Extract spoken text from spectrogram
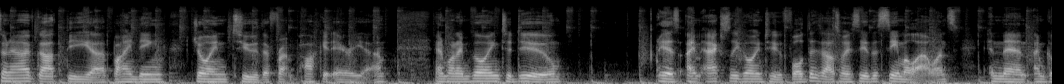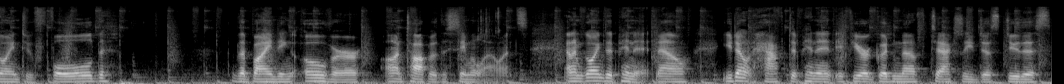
So now I've got the uh, binding joined to the front pocket area. And what I'm going to do is I'm actually going to fold this out so I see the seam allowance, and then I'm going to fold the binding over on top of the seam allowance. And I'm going to pin it. Now, you don't have to pin it if you're good enough to actually just do this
